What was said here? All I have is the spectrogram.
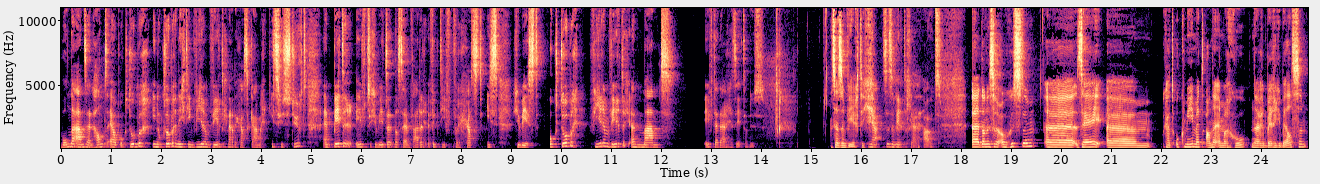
wonden aan zijn hand hij op oktober, in oktober 1944 naar de gaskamer is gestuurd. En Peter heeft geweten dat zijn vader effectief vergast is geweest. Oktober 44, een maand heeft hij daar gezeten dus. 46. Ja, 46 jaar oud. Uh, dan is er Auguste. Uh, zij uh, gaat ook mee met Anne en Margot naar Bergen-Belsen.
